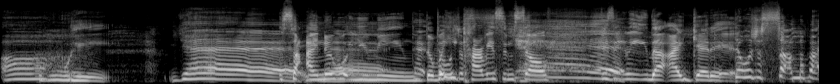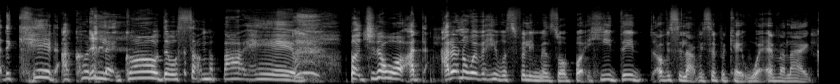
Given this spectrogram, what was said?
oh wait. yeah. So I know what you mean. There- the way he just- carries himself Yeah. physically, that I get it. There was just something about the kid. I couldn't let go. There was something about him. But you know what? I, I don't know whether he was feeling well, but he did obviously like reciprocate whatever, like,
